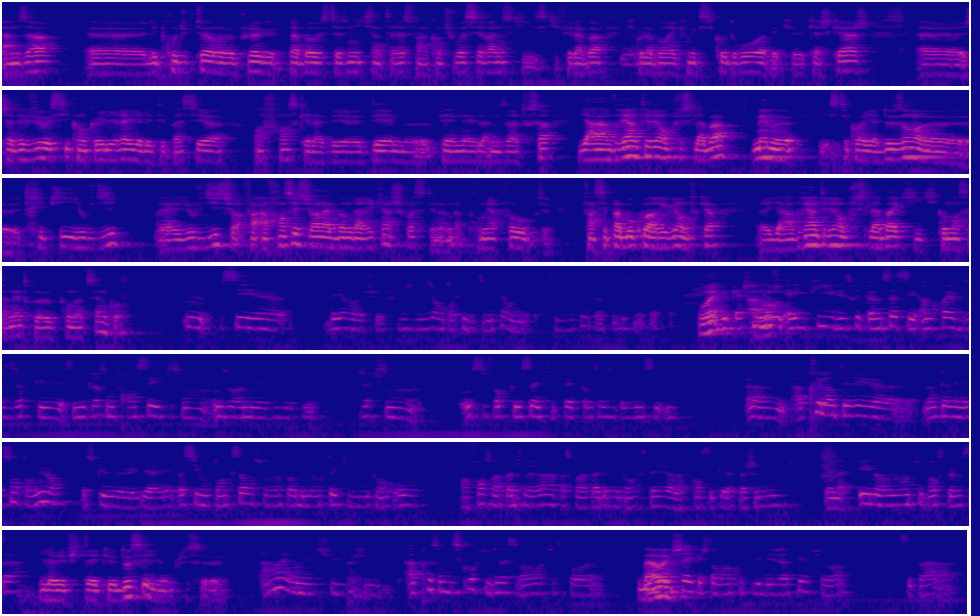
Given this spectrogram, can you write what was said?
Hamza, les producteurs plug là-bas aux États-Unis qui s'intéressent. Enfin, quand tu vois Serran, ce qu'il ce fait là-bas, qui collabore avec Mexico Draw, avec Cash Cash. J'avais vu aussi quand Coily Ray, elle était passée en France, qu'elle avait DM, PNL, Hamza, tout ça. Il y a un vrai intérêt en plus là-bas. Même, euh, c'était quoi, il y a deux ans, euh, Trippy Youvdi, euh, sur, enfin, un français sur un album d'Américain, je crois c'était même la première fois où, enfin, c'est pas beaucoup arrivé en tout cas. Euh, Il y a un vrai intérêt en plus là-bas qui, qui commence à naître euh, pour notre scène, quoi. Mm. C'est. D'ailleurs, je, suis obligée de le dire en tant que beatmaker, mais c'est beaucoup perso beatmaker ça. Ouais, des Cash Money, mort. IP, des trucs comme ça, c'est incroyable de se dire que ces mecs-là sont français et qui sont Ozora Miyagi et tout. C'est-à-dire qu'ils sont aussi forts que ça et qui pètent comme ça aux États-Unis, c'est ouf. Euh, après, l'intérêt euh, l'intérêt naissant, tant mieux, hein, parce qu'il n'y a, y a pas si longtemps que ça, on se souvient encore de Young Thug qui disait qu'en gros, en France, on n'a pas de vrai rap parce qu'on n'a pas de vrais gangsters, la France, c'est que la Fashion Week. Il y en a énormément qui pensent comme ça. Il avait fit avec euh, Dossé, lui, en plus. euh. Ah ouais, non, mais tu, Ouais. tu- après son discours, tu dirais c'est vraiment un feat pour. Bah ouais. un chèque et je t'envoie un couplet déjà fait, tu vois. C'est pas.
